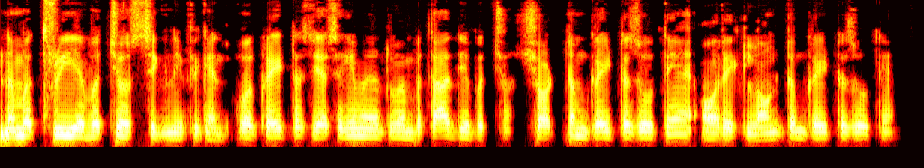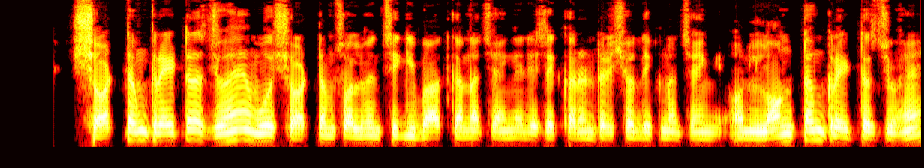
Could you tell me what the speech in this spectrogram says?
नंबर थ्री है बच्चों सिग्निफिकेंट और क्राइटर्स जैसे कि मैंने तुम्हें बता दिया बच्चों शॉर्ट टर्म क्राइटर्स होते हैं और एक लॉन्ग टर्म क्राइटस होते हैं। शॉर्ट टर्म क्राइटस जो है, वो शॉर्ट टर्म सॉल्वेंसी की बात करना चाहेंगे, जैसे करंट रेशियो देखना चाहेंगे। और लॉन्ग टर्म क्राइटस जो है,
